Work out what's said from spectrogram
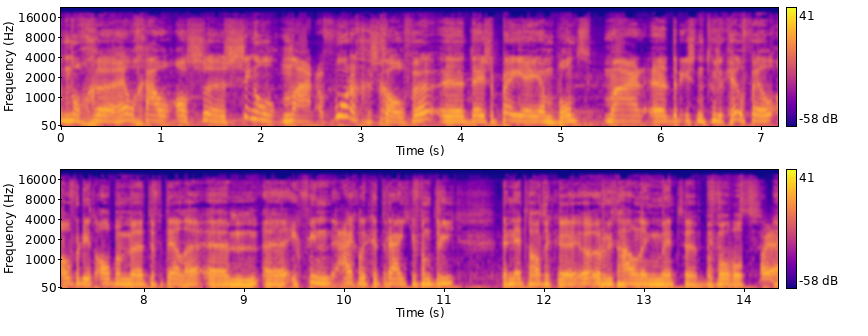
hem nog eh, heel gauw als eh, single naar voren geschoven. eh, deze PA en Bond. Maar er is natuurlijk heel veel over dit album te vertellen. Ehm, eh, ik vind eigenlijk het rijtje van drie. Daarnet had ik Ruud Houweling met bijvoorbeeld... Oh ja.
